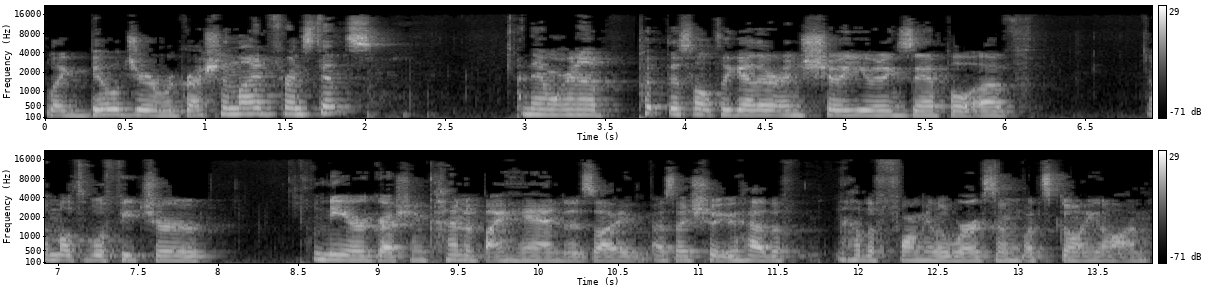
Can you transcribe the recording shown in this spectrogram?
like build your regression line, for instance. And then we're going to put this all together and show you an example of a multiple feature linear regression kind of by hand as I as I show you how the how the formula works and what's going on.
